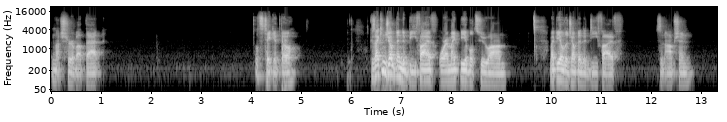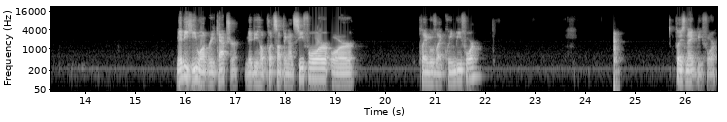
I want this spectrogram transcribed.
I'm not sure about that. Let's take it, though. Because I can jump into b5, or I might be able to um, might be able to jump into d5 as an option. Maybe he won't recapture. Maybe he'll put something on c4, or play a move like queen b4. Plays knight b4.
